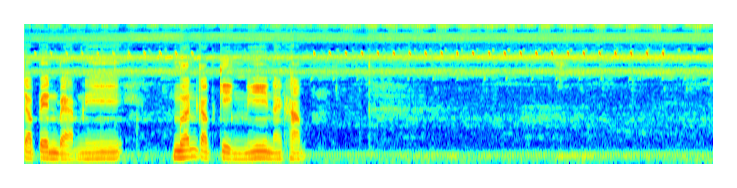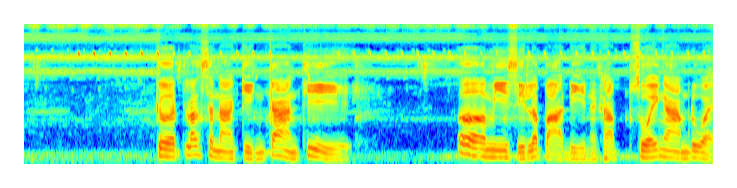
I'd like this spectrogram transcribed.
จะเป็นแบบนี้เหมือนกับกิ่งนี้นะครับ เกิดลักษณะกิ่งก้านที่ เออมีศิลปะดีนะครับ สวยงามด้วย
